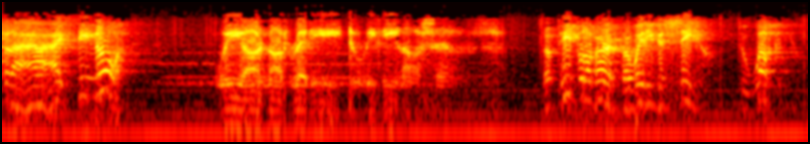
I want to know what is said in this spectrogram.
But I, I, I see no one. We are not ready to reveal ourselves. The people of Earth are waiting to see you, to welcome you.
